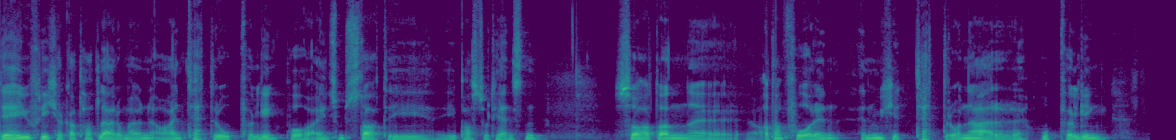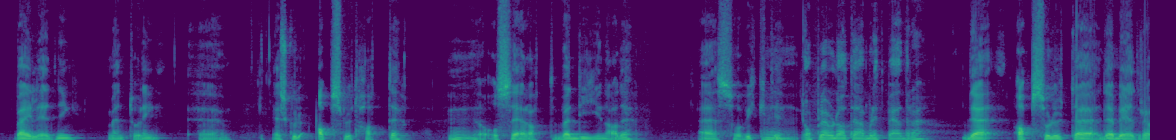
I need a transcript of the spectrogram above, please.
det er jo Frikirka tatt lære om, en, en tettere oppfølging på en som starter i, i pastortjenesten. Så at han, uh, at han får en, en, mye tettere og nærere oppfølging, veiledning, mentoring. Uh, jeg skulle absolutt hatt det. Mm. Og ser at verdien av det er så viktig. Mm. Opplever du at det har blitt bedre? Det er Absolutt. Det, det er bedre.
